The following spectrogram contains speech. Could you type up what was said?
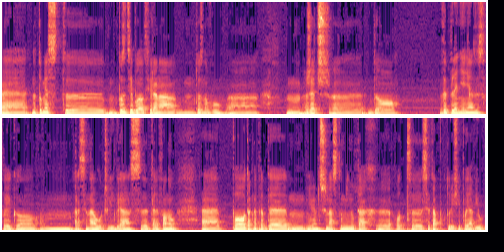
E, natomiast e, pozycja była otwierana, mm, to znowu mm, rzecz do wyplenienia ze swojego mm, arsenału, czyli gra z telefonu. Po tak naprawdę, nie wiem, 13 minutach od setupu, który się pojawił.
